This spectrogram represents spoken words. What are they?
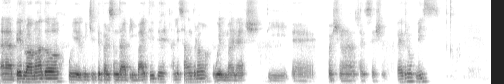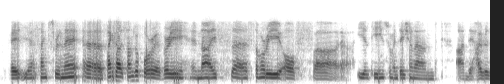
Uh, Pedro Amado, which is the person that invited uh, Alessandro, will manage the uh, question and answer session. Pedro, please. Okay, yeah, thanks, Rene. Uh, thanks, Alessandro, for a very uh, nice uh, summary of ELT instrumentation and, and the HIRES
